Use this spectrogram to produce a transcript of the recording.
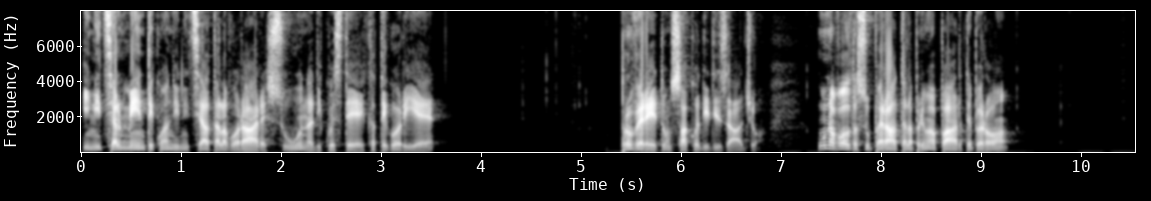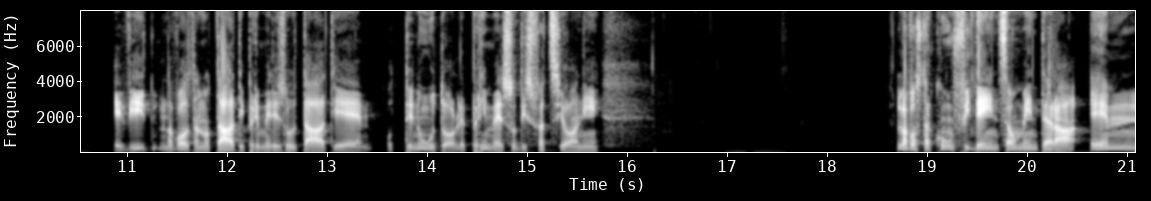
inizialmente, quando iniziate a lavorare su una di queste categorie, proverete un sacco di disagio. Una volta superata la prima parte, però, e vi, una volta notati i primi risultati e ottenuto le prime soddisfazioni, la vostra confidenza aumenterà e mm,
